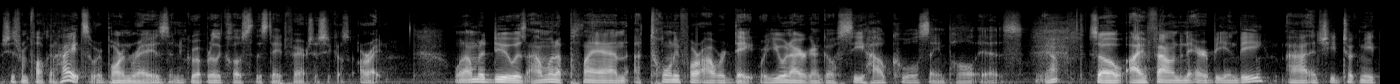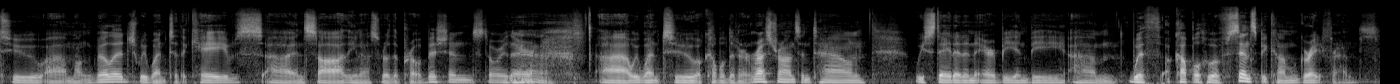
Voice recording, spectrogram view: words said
she's from Falcon Heights. We were born and raised and grew up really close to the state fair. So she goes, "All right, what I'm going to do is I'm going to plan a 24 hour date where you and I are going to go see how cool St. Paul is." Yep. So I found an Airbnb, uh, and she took me to uh, Hmong Village. We went to the caves uh, and saw, you know, sort of the Prohibition story there. Uh, we went to a couple different restaurants in town. We stayed at an Airbnb um, with a couple who have since become great friends,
